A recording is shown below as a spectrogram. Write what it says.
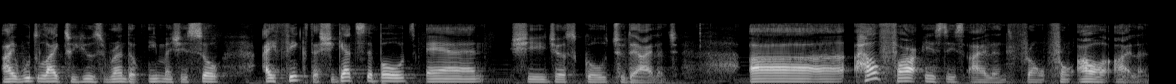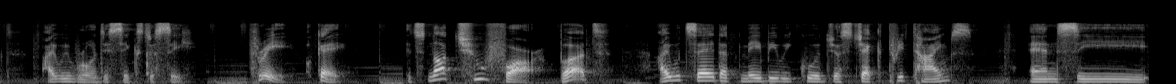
I would like to use random images. So I think that she gets the boat and she just goes to the island. Uh, how far is this island from, from our island? I will roll d6 to see. 3. Okay. It's not too far, but I would say that maybe we could just check three times and see.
